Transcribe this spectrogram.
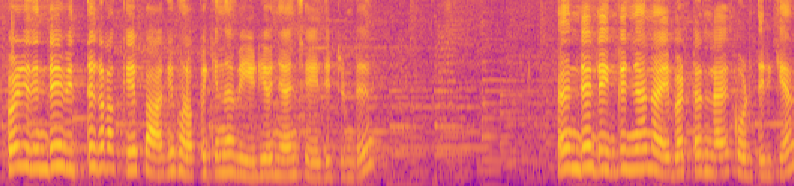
ഇപ്പോൾ ഇതിന്റെ വിത്തുകളൊക്കെ പാകി മുളപ്പിക്കുന്ന വീഡിയോ ഞാൻ ചെയ്തിട്ടുണ്ട്. അതിന്റെ ലിങ്ക് ഞാൻ ഐ ബട്ടണിലായി കൊടുത്തിരിക്കാം.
